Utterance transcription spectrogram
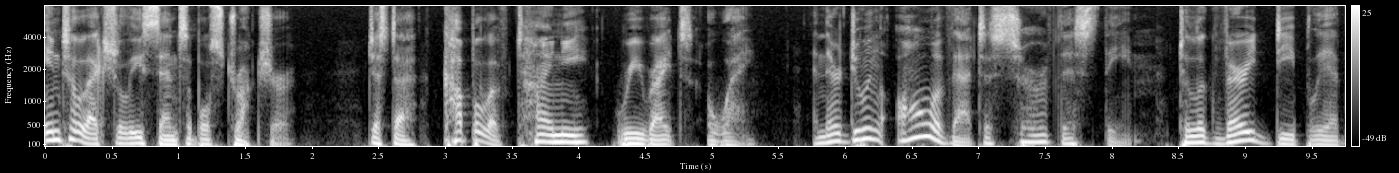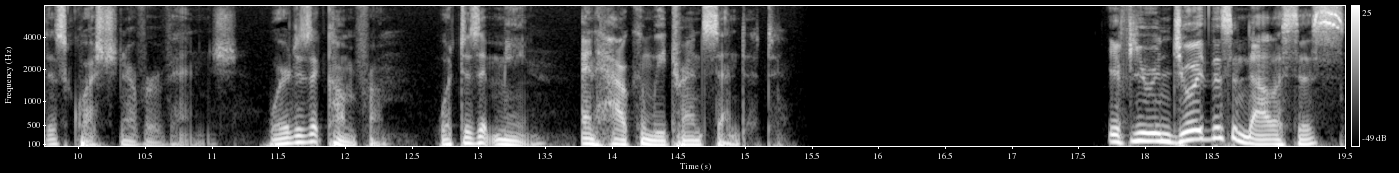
intellectually sensible structure, just a couple of tiny rewrites away. And they're doing all of that to serve this theme, to look very deeply at this question of revenge. Where does it come from? What does it mean? And how can we transcend it? If you enjoyed this analysis,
